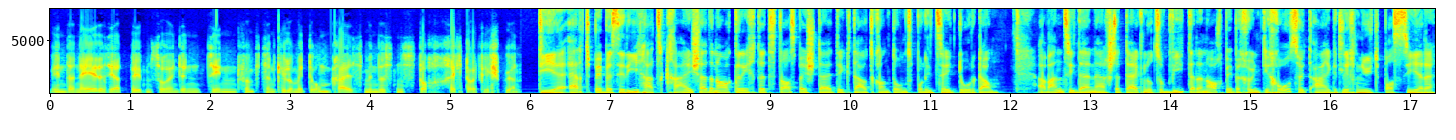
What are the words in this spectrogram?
in der Nähe des Erdbebens, so in den 10, 15 Kilometer Umkreis mindestens, doch recht deutlich spüren. Die Erdbebenserie hat keine Schäden angerichtet, das bestätigt auch die Kantonspolizei Thurgau. Auch wenn sie in den nächsten Tagen noch zu weiteren Nachbeben könnte kommen, sollte eigentlich nichts passieren.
